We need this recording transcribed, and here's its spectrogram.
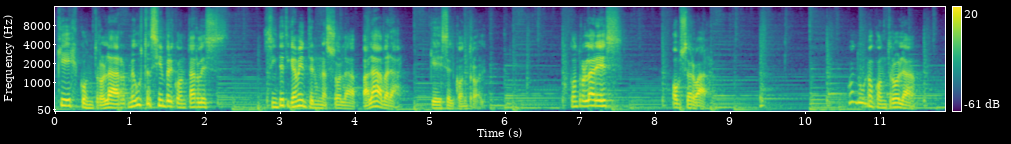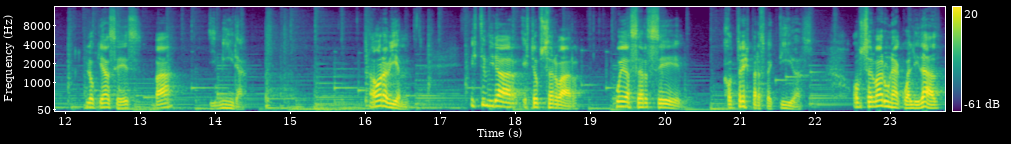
qué es controlar, me gusta siempre contarles sintéticamente en una sola palabra, que es el control. Controlar es observar. Cuando uno controla, lo que hace es va y mira. Ahora bien, este mirar, este observar, puede hacerse con tres perspectivas. Observar una cualidad,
